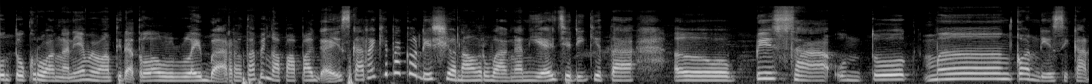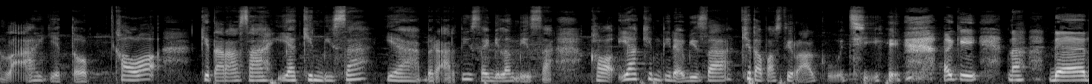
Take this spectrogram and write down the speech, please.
untuk ruangannya memang tidak terlalu lebar tapi nggak apa-apa guys karena kita kondisional ruangan ya jadi kita uh, bisa untuk mengkondisikan lah gitu kalau kita rasa yakin bisa ya berarti saya bilang bisa. Kalau yakin tidak bisa, kita pasti ragu. Oke, okay. nah dan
